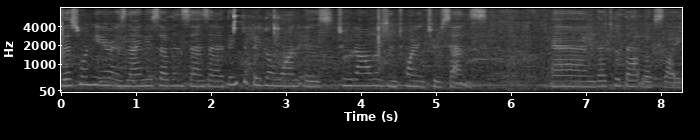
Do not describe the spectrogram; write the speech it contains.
this one here is 97 cents and I think the bigger one is $2.22 and that's what that looks like.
